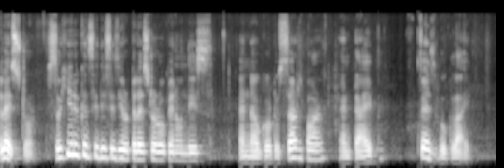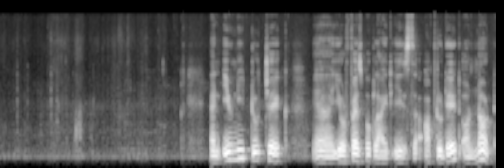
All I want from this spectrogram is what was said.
play store. So here you can see this is your play store open on this. And now go to search bar and type facebook lite and you need to check uh, your facebook lite is up to date or not.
